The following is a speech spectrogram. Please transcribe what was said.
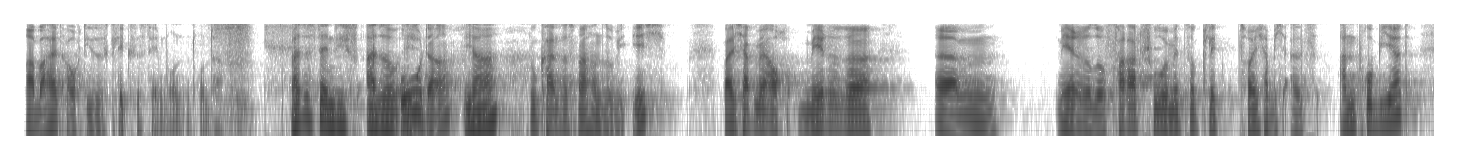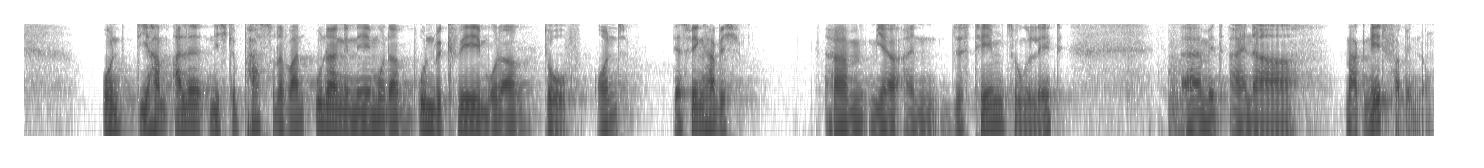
aber halt auch dieses Klicksystem unten drunter. Was ist denn wie, also ich- Oder ja, du kannst es machen, so wie ich, weil ich habe mir auch mehrere, ähm, mehrere so Fahrradschuhe mit so Klickzeug habe ich als anprobiert und die haben alle nicht gepasst oder waren unangenehm oder unbequem oder doof. Und deswegen habe ich ähm, mir ein System zugelegt äh, mit einer Magnetverbindung.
